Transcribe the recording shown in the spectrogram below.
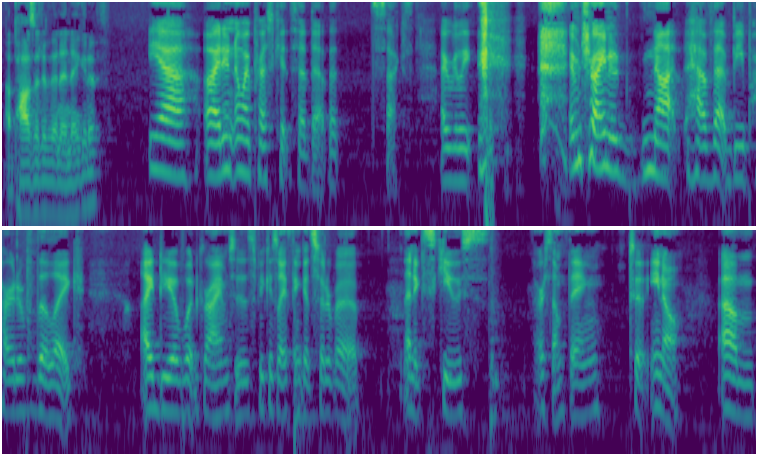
A positive and a negative? Yeah, oh, I didn't know my press kit said that. That sucks. I really am trying to not have that be part of the like idea of what Grimes is because I think it's sort of a an excuse or something to, you know, um,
